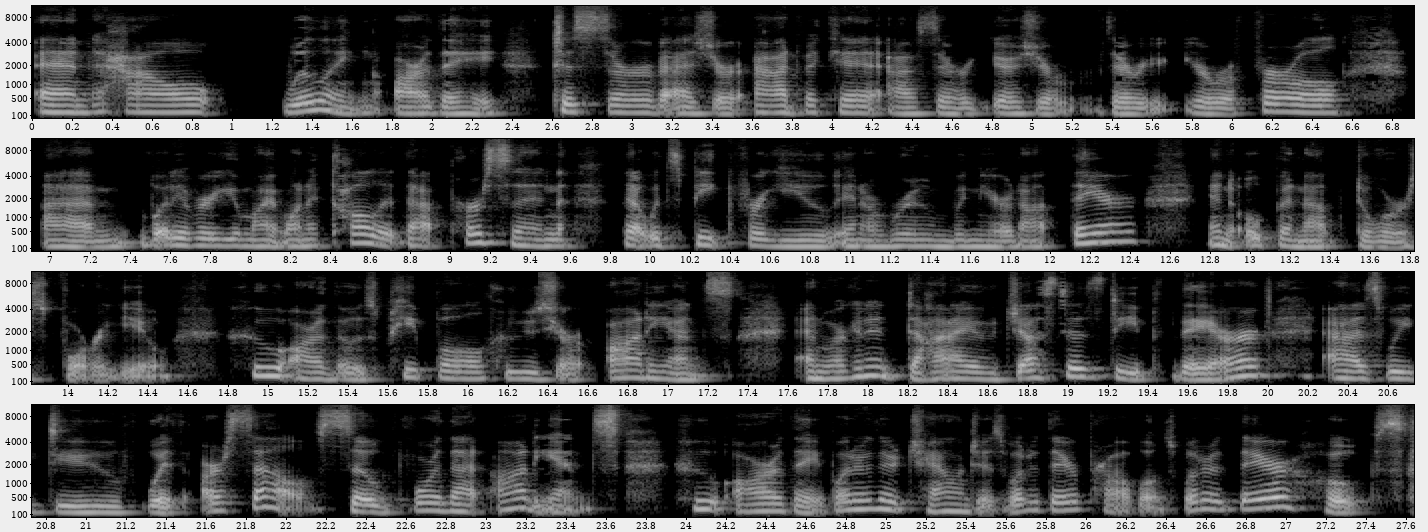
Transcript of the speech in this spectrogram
and how willing are they to serve as your advocate, as their as your their your referral, um, whatever you might want to call it, that person that would speak for you in a room when you're not there and open up doors for you. Who are those people? Who's your audience? And we're going to dive just as deep there as we do with ourselves. So for that audience, who are they? What are their challenges? What are their problems? What are their hopes?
